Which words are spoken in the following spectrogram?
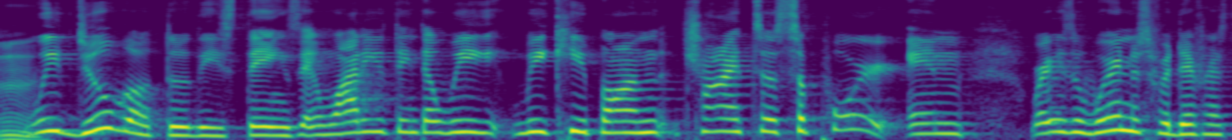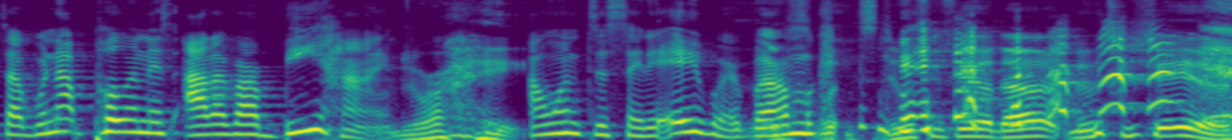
Mm. We do go through these things, and why do you think that we we keep on trying to support and raise awareness for different stuff? We're not pulling this out of our behind. Right. I wanted to say the A word, but I'm It's- it's- do what you feel, dog. Do what you feel.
